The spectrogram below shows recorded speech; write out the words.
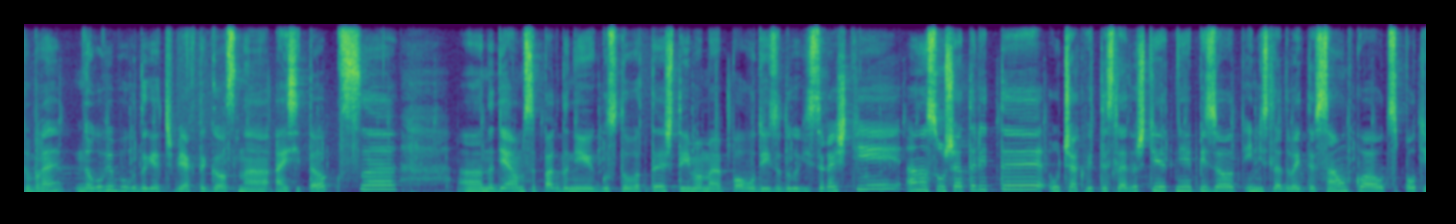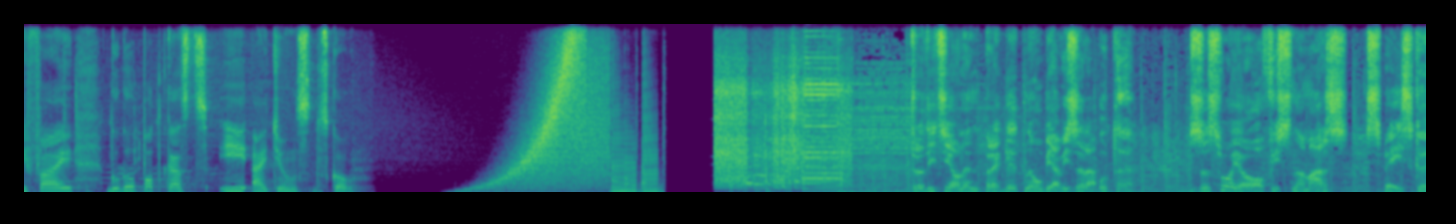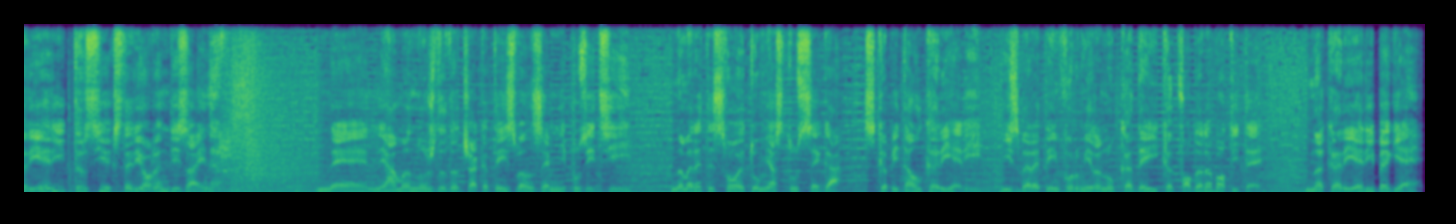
Добре, много ви благодаря, че бяхте гост на IC Talks. Надявам се пак да ни гостувате. Ще имаме поводи за други срещи. А на слушателите очаквайте следващият ни епизод и ни следвайте в SoundCloud, Spotify, Google Podcasts и iTunes. До скоро! Традиционен преглед на обяви за работа. За своя офис на Марс, Space Кариери търси екстериорен дизайнер. Не, няма нужда да чакате извънземни позиции. Намерете своето място сега с Капитал Кариери. Изберете информирано къде и какво да работите на Кариери БГ.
